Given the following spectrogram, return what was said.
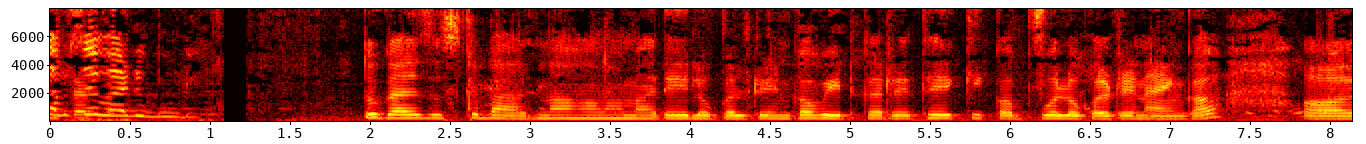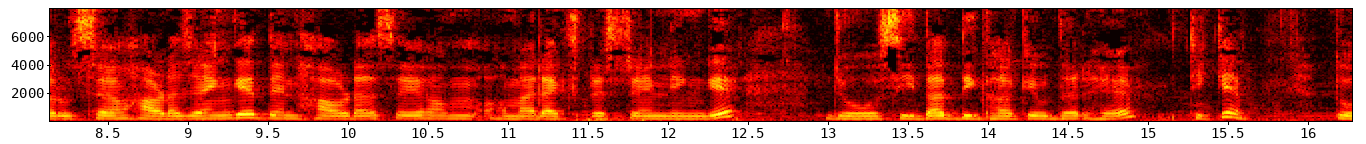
सबसे बड़ी बूढ़ी तो गाइज़ उसके बाद ना हम हमारे लोकल ट्रेन का वेट कर रहे थे कि कब वो लोकल ट्रेन आएगा और उससे हम हावड़ा जाएँगे। देन हावड़ा से हम हमारा एक्सप्रेस ट्रेन लेंगे जो सीधा दीघा के उधर है ठीक है? तो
